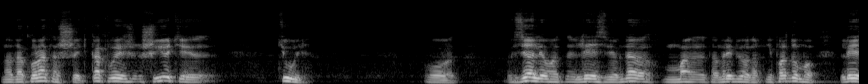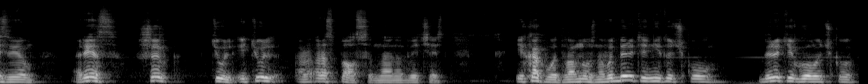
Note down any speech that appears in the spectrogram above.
Надо аккуратно шить. Как вы шьете тюль. Вот. Взяли вот лезвием, да, там ребенок не подумал, лезвием рез, ширк, тюль. И тюль распался на, на две части. И как вот вам нужно? Вы берете ниточку, берете иголочку,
